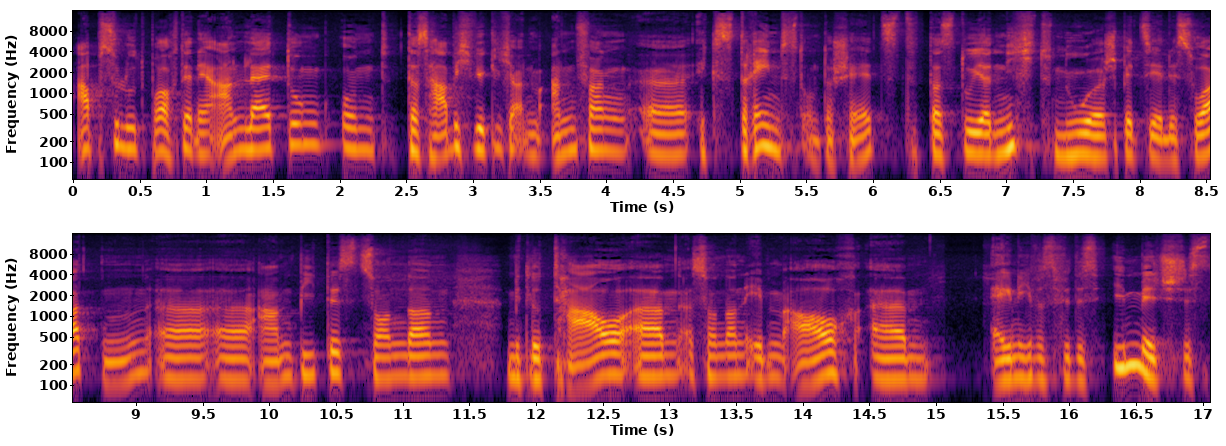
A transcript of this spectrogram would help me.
Absolut braucht er eine Anleitung und das habe ich wirklich am Anfang äh, extremst unterschätzt, dass du ja nicht nur spezielle Sorten äh, äh, anbietest, sondern mit Lutau, ähm, sondern eben auch ähm, eigentlich was für das Image des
